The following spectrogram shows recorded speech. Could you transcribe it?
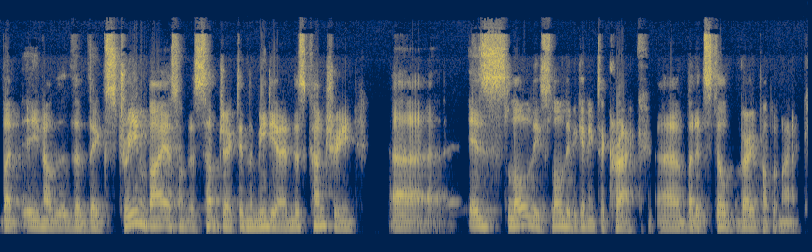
but you know the, the extreme bias on this subject in the media in this country uh, is slowly slowly beginning to crack, uh, but it's still very problematic.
